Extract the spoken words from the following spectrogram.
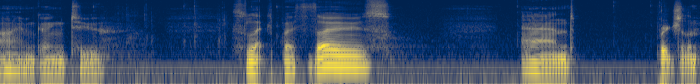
I'm going to select both of those and bridge them.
